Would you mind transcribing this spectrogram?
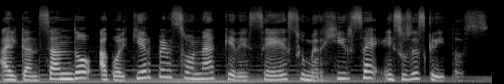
alcanzando a cualquier persona que desee sumergirse en sus escritos.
